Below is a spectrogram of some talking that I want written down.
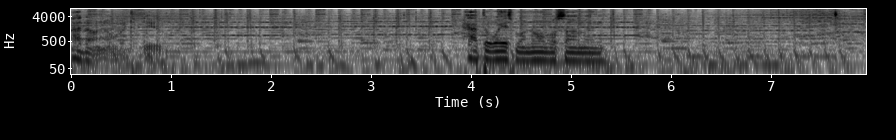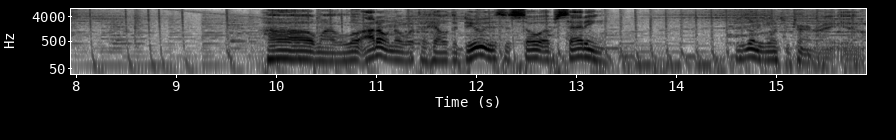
Oh I don't know what to do. Have to waste my normal summon. Oh my lord, I don't know what the hell to do. This is so upsetting. There's only one return, right? Yeah.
